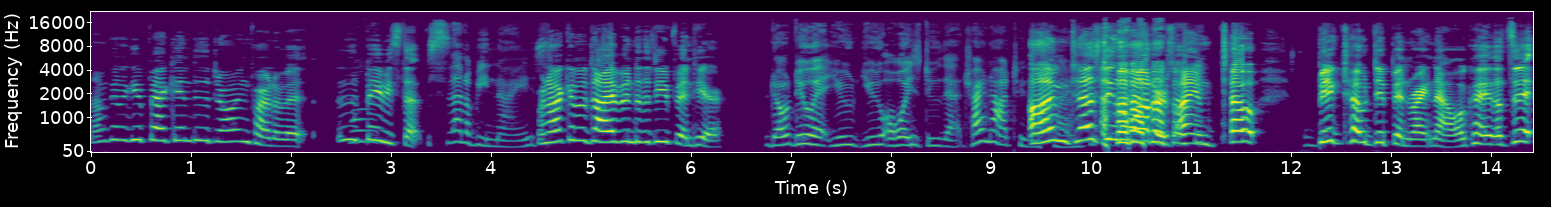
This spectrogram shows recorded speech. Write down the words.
I'm gonna get back into the drawing part of it. Uh, well, baby steps. That'll be nice. We're not gonna dive into the deep end here. Don't do it. You you always do that. Try not to. I'm time. testing the waters. I am toe big toe dipping right now, okay? That's it.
